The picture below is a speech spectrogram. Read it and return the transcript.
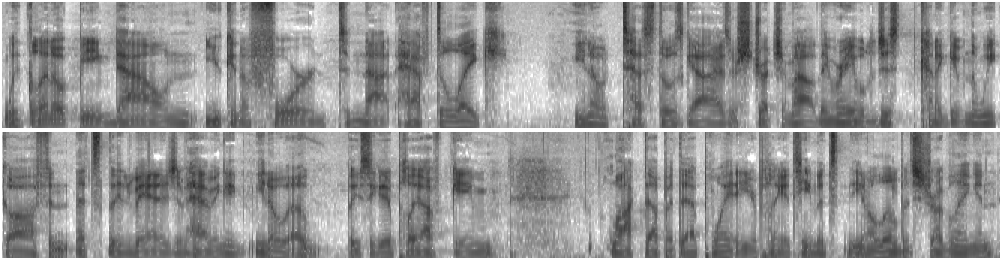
with Glen Oak being down, you can afford to not have to like you know test those guys or stretch them out. They were able to just kind of give them the week off, and that's the advantage of having a you know a basically a playoff game locked up at that point, and you're playing a team that's you know a little bit struggling, and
